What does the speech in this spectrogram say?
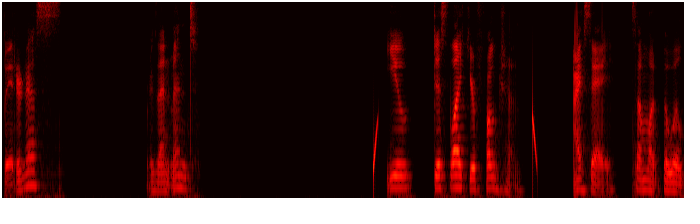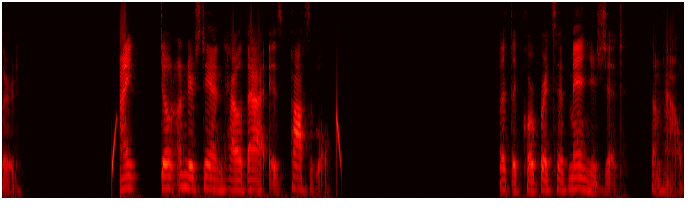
Bitterness? Resentment? You dislike your function, I say, somewhat bewildered. I don't understand how that is possible. But the corporates have managed it, somehow.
